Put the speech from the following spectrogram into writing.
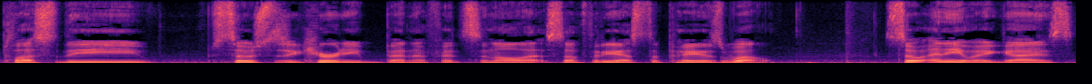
plus the Social Security benefits and all that stuff that he has to pay as well. So anyway, guys,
